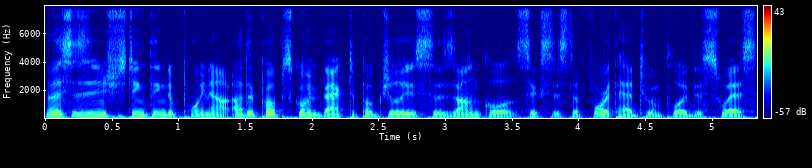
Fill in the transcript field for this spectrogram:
Now, this is an interesting thing to point out. Other popes going back to Pope Julius's uncle, Sixtus IV, had to employ the Swiss,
